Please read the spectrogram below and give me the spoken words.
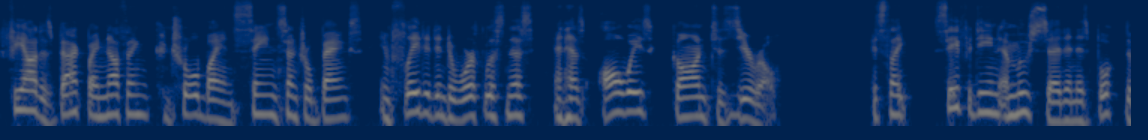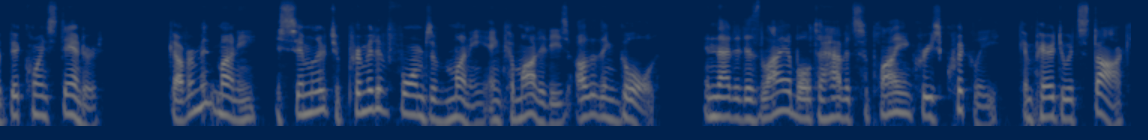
Fiat is backed by nothing, controlled by insane central banks, inflated into worthlessness, and has always gone to zero. It's like Saifedean Ammous said in his book The Bitcoin Standard Government money is similar to primitive forms of money and commodities other than gold, in that it is liable to have its supply increase quickly compared to its stock,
